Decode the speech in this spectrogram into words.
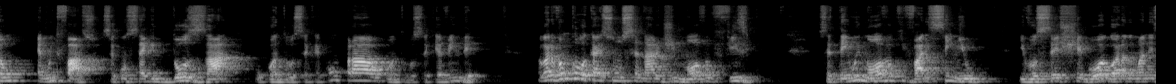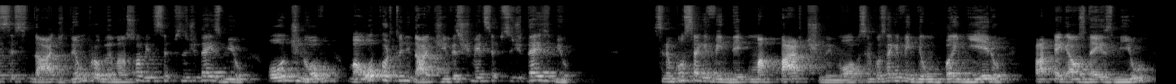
Então, é muito fácil. Você consegue dosar o quanto você quer comprar, o quanto você quer vender. Agora, vamos colocar isso num cenário de imóvel físico. Você tem um imóvel que vale 100 mil e você chegou agora numa necessidade, deu um problema na sua vida, você precisa de 10 mil. Ou, de novo, uma oportunidade de investimento, você precisa de 10 mil. Você não consegue vender uma parte do imóvel, você não consegue vender um banheiro para pegar os 10 mil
